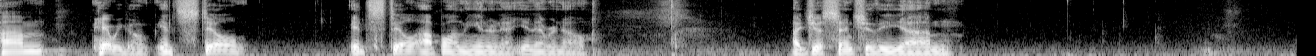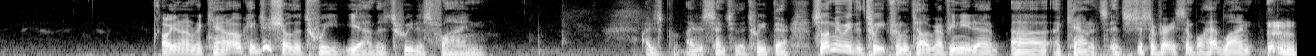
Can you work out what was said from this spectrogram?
Um, here we go. It's still it's still up on the internet. You never know. I just sent you the. Um, oh, you don't have an account? Okay, just show the tweet. Yeah, the tweet is fine. I just I just sent you the tweet there. So let me read the tweet from the Telegraph. You need a uh, account. It's it's just a very simple headline.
